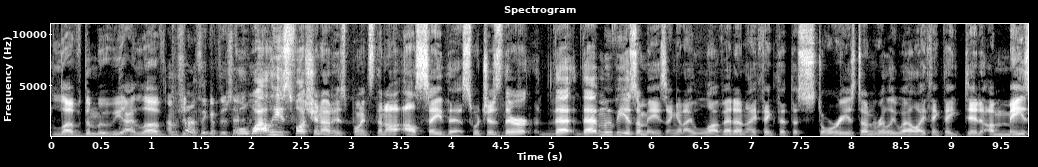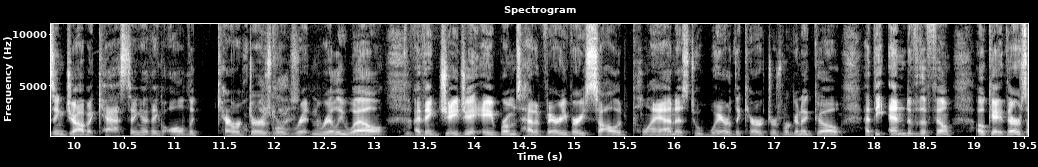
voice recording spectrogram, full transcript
love the movie. I love. I'm trying to think if there's. Well, while else. he's flushing out his points, then I'll, I'll say this, which is there that that movie is amazing, and I love it, and I think that the story is done really well. I think they did amazing job at casting. I think all the characters oh were written really well. I think J.J. Abrams had a very very solid plan as to where the characters were going to go at the end of the film. Okay, there's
